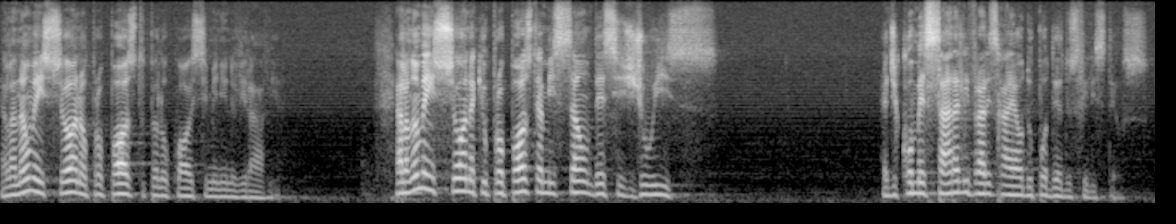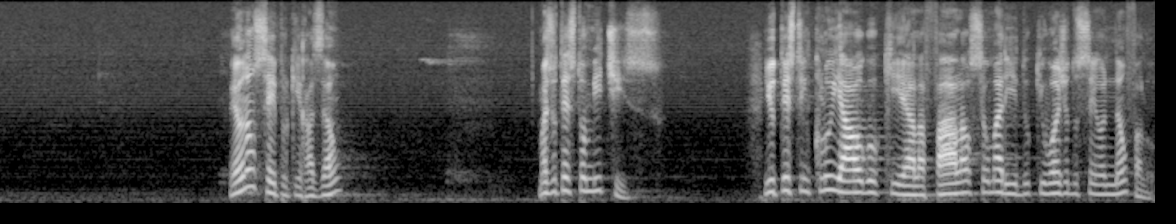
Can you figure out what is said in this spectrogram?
Ela não menciona o propósito pelo qual esse menino virá a vir. Ela não menciona que o propósito e a missão desse juiz é de começar a livrar Israel do poder dos filisteus. Eu não sei por que razão, mas o texto omite isso. E o texto inclui algo que ela fala ao seu marido que o anjo do Senhor não falou.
